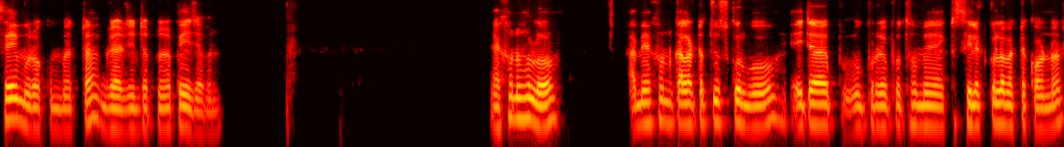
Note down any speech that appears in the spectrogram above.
সেম ওরকম একটা গ্রেডিয়েন্ট আপনারা পেয়ে যাবেন। এখন হলো, আমি এখন কালারটা চুজ করব। এইটা উপরে প্রথমে একটা সিলেক্ট করলাম একটা কর্নার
